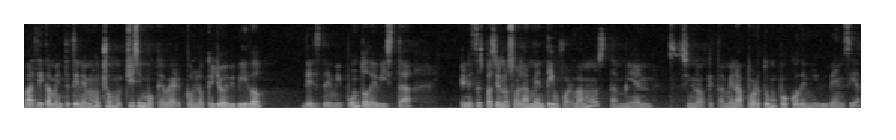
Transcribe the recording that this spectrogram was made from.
básicamente tiene mucho, muchísimo que ver con lo que yo he vivido desde mi punto de vista. En este espacio no solamente informamos, también, sino que también aporto un poco de mi vivencia.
